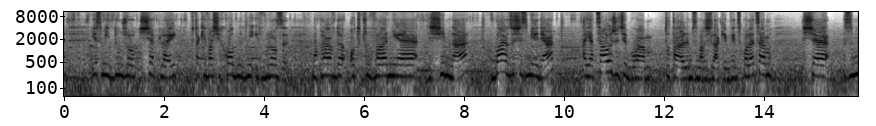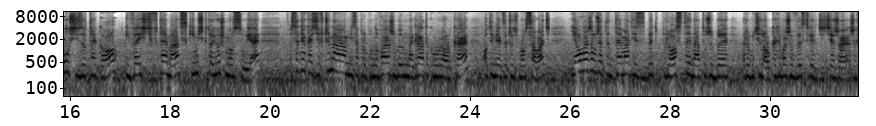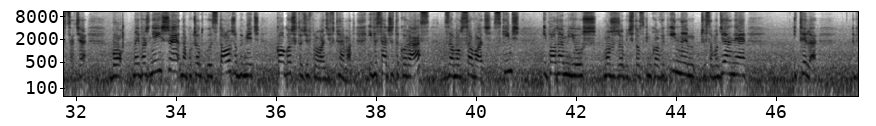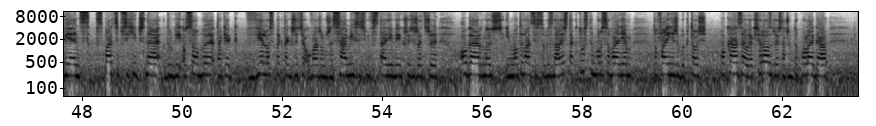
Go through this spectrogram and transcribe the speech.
jest mi dużo cieplej w takie właśnie chłodne dni i w mrozy. Naprawdę odczuwanie zimna bardzo się zmienia, a ja całe życie byłam totalnym zmarzlakiem, więc polecam się zmusić do tego i wejść w temat z kimś, kto już morsuje. Ostatnio jakaś dziewczyna mi zaproponowała, żebym nagrała taką rolkę o tym, jak zacząć morsować. Ja uważam, że ten temat jest zbyt prosty na to, żeby robić rolkę, chyba że wy stwierdzicie, że, że chcecie, bo najważniejsze na początku jest to, żeby mieć kogoś, kto cię wprowadzi w temat. I wystarczy tylko raz zamorsować z kimś i potem już możesz robić to z kimkolwiek innym, czy samodzielnie i tyle. Więc wsparcie psychiczne drugiej osoby, tak jak w wielu aspektach życia uważam, że sami jesteśmy w stanie większość rzeczy ogarnąć i motywację sobie znaleźć, tak tu z tym morsowaniem to fajnie, żeby ktoś pokazał, jak się rozgrzać, na czym to polega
